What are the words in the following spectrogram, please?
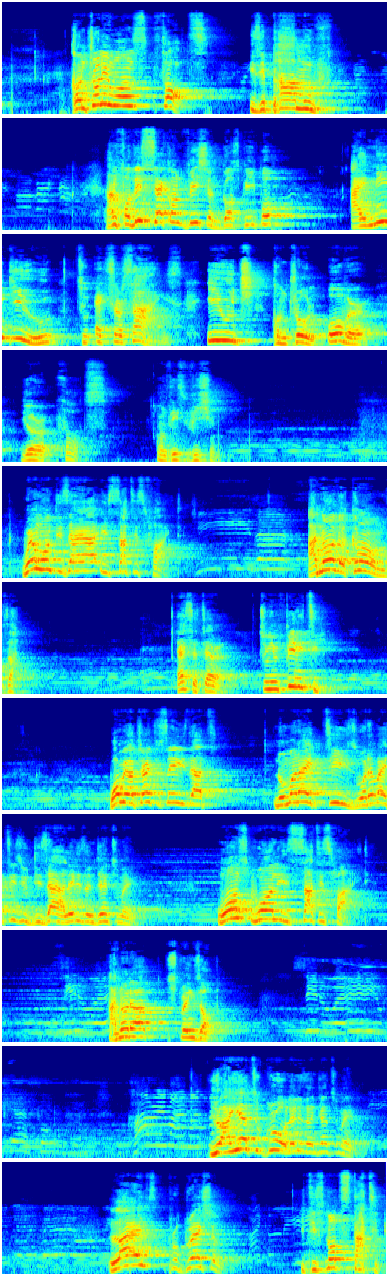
Controlling one's thoughts is a power move. And for this second vision, God's people, I need you to exercise huge control over your thoughts on this vision. When one desire is satisfied, another comes, etc., to infinity. What we are trying to say is that no matter it is, whatever it is you desire, ladies and gentlemen, once one is satisfied, another springs up. You are here to grow, ladies and gentlemen. Life's progression, it is not static.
